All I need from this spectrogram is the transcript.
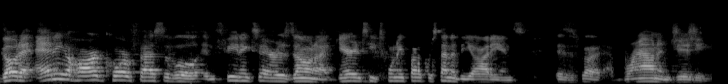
Go to any hardcore festival in Phoenix, Arizona. Guarantee 25% of the audience is uh, brown and jizzy.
